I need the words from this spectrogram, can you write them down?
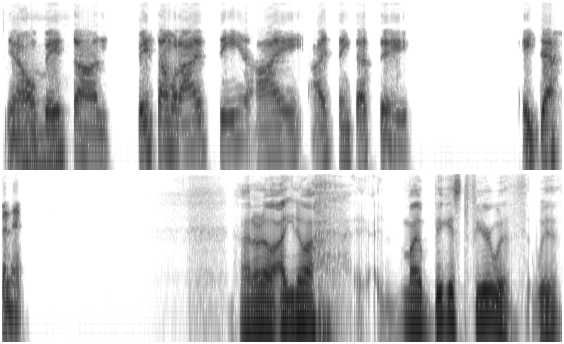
You know, Oh. based on based on what I've seen, I I think that's a a definite. I don't know. I you know, my biggest fear with with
